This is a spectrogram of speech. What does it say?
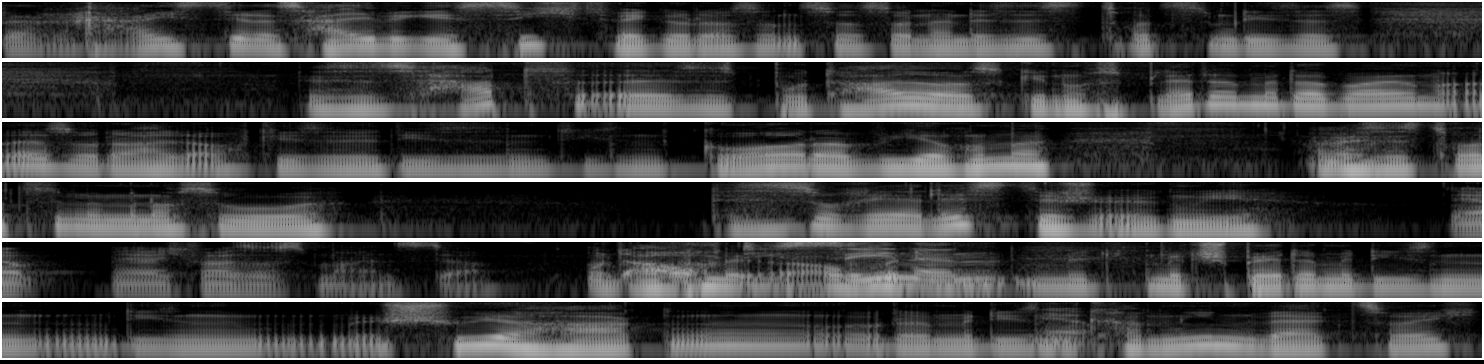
reißt dir das halbe Gesicht weg oder sonst was, sondern das ist trotzdem dieses, es ist hart, es ist brutal, du hast genug Splatter mit dabei und alles oder halt auch diese, diese, diesen Gore oder wie auch immer. Aber mhm. es ist trotzdem immer noch so, das ist so realistisch irgendwie. Ja, ja, ich weiß, was du meinst, ja. Und auch, auch mit, die Szenen. Auch mit, mit, mit, später mit diesen, diesen Schürhaken oder mit diesem ja. Kaminwerkzeug,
